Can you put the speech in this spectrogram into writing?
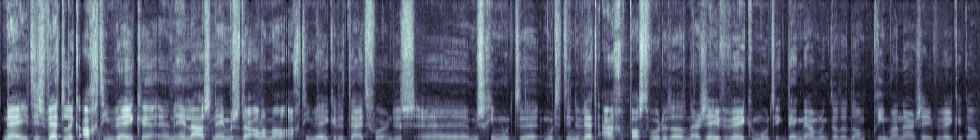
Nee, het is wettelijk 18 weken en helaas nemen ze er allemaal 18 weken de tijd voor. Dus uh, misschien moet, uh, moet het in de wet aangepast worden dat het naar 7 weken moet. Ik denk namelijk dat het dan prima naar 7 weken kan.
